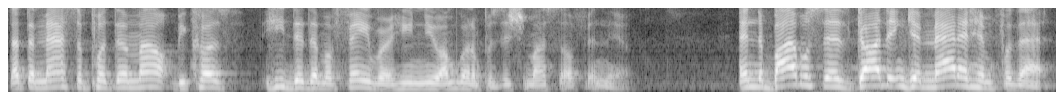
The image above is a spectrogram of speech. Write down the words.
that the master put them out because he did them a favor, he knew I'm going to position myself in there. And the Bible says God didn't get mad at him for that.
